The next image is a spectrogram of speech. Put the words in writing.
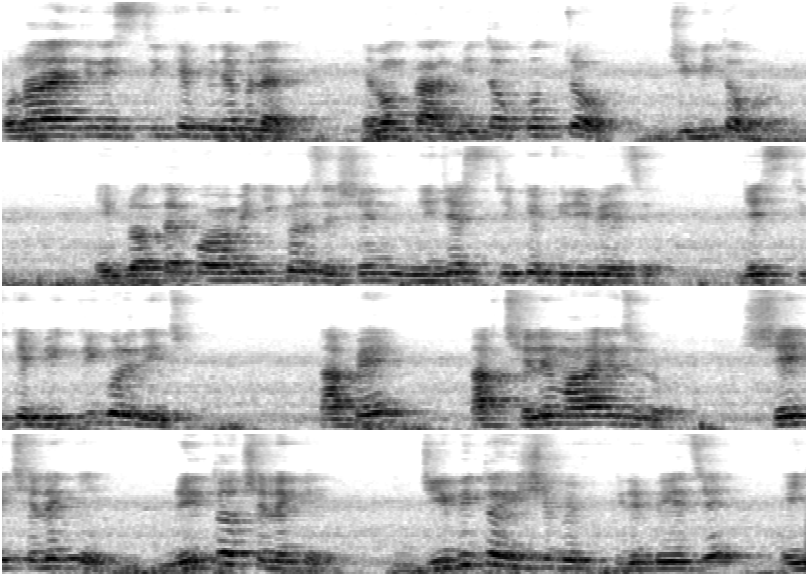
পুনরায় তিনি স্ত্রীকে ফিরে পেলেন এবং তার মৃত পুত্র জীবিত হলো। এই ব্রতের প্রভাবে কি করেছে? সে নিজের স্ত্রীকে ফিরে পেয়েছে, যে স্ত্রীকে বিক্রি করে দিয়েছিল। তারপরে তার ছেলে মারা গেছিল। সেই ছেলেকে, মৃত ছেলেকে জীবিত হিসেবে ফিরে পেয়েছে এই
